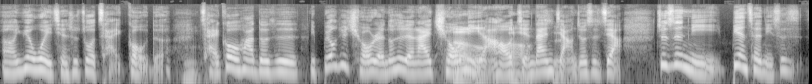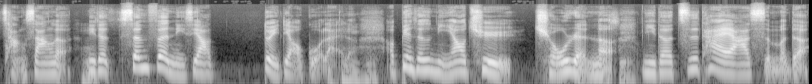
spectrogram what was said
呃，因为我以前是做采购的，嗯、采购的话都是你不用去求人，都是人来求你啊。然后、嗯、简单讲就是这样，是就是你变成你是厂商了，嗯、你的身份你是要对调过来了，哦、嗯哼，变成你要去。求人了，你的姿态啊什么的，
